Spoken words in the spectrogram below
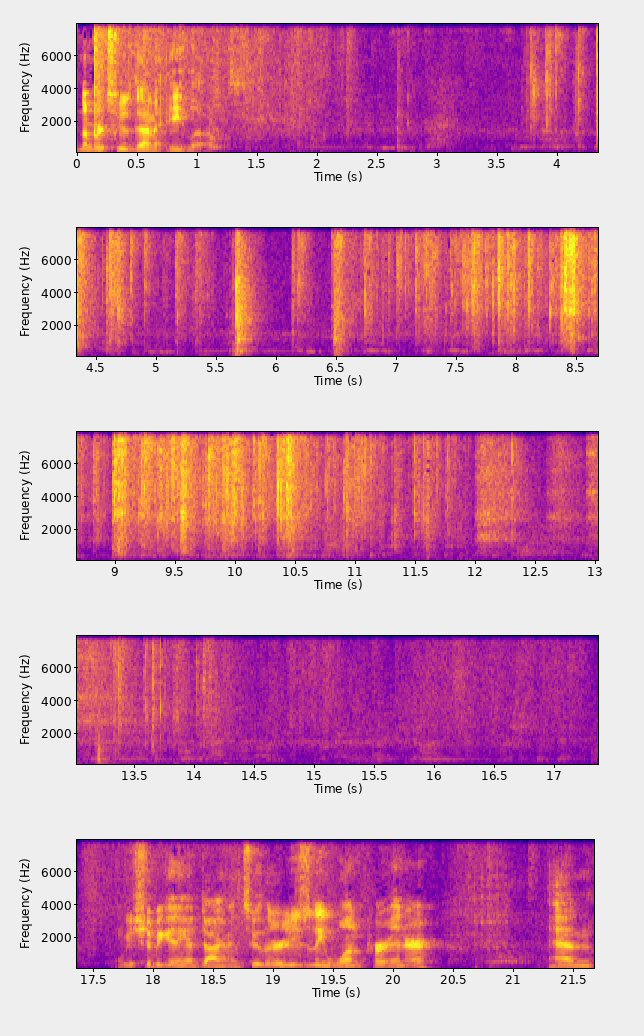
Number two is down to eight left. Should be getting a diamond too. They're usually one per inner. And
